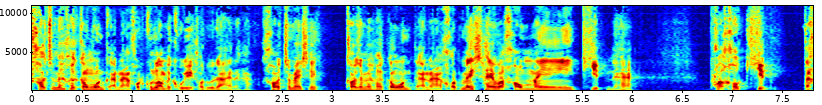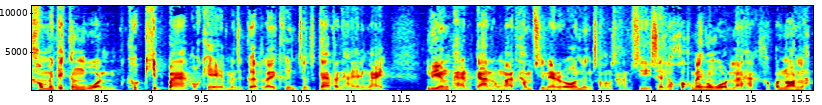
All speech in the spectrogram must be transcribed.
เขาจะไม่ค่อยกังวลกับอนาคตคุณลองไปคุยกับเขาดูได้นะครับเขาจะไม่ใช่เขาจะไม่ค่อยกังวลกับอนาคตไม่ใช่ว่าเขาไม่คิดนะฮะเพราะเขาคิดแต่เขาไม่ได้กังวลเขาคิดว่าโอเค มันจะเกิดอะไรขึ้นฉันจะแก้ปัญหายังไง เรียงแผนการออกมาทำซีเนโร่หนึ่งสองสามสี่เสร็จแล้วเขาก็ไม่กังวลแล้วฮะเขาก็นอนหลับ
